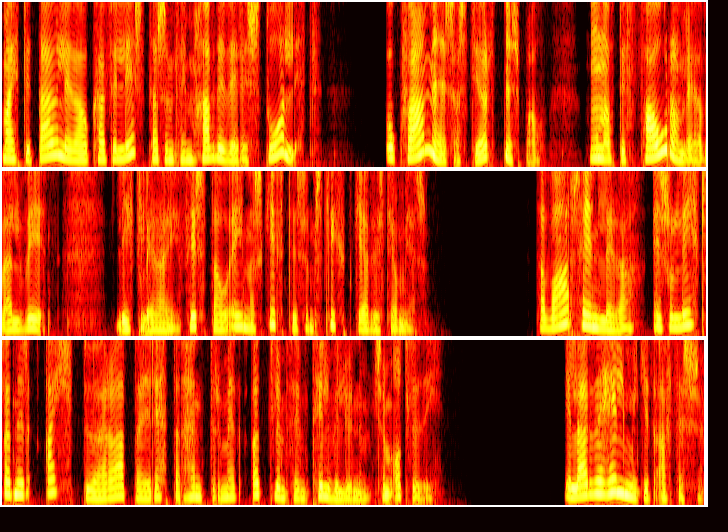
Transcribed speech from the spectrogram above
mætti daglega á kaffi lista sem þeim hafði verið stólið. Og hvað með þessa stjörnusbá? Hún átti fáránlega vel við, líklega í fyrsta og eina skipti sem slikt gerðist hjá mér. Það var hreinlega eins og liklanir ættu að rata í réttar hendur með öllum þeim tilviljunum sem olluði. Ég lærði heilmikið af þessu.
